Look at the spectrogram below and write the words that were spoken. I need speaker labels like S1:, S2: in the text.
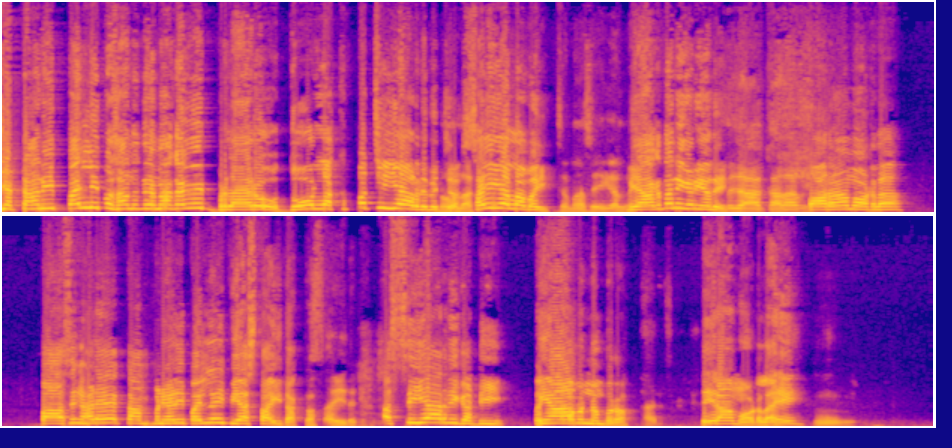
S1: ਜੱਟਾਂ ਦੀ ਪਹਿਲੀ ਪਸੰਦ ਦੇਵਾਂਗਾ ਵੀ ਬਲੈਰੋ 2 ਲੱਖ 25 ਹਜ਼ਾਰ ਦੇ ਵਿੱਚ।
S2: ਦੋ ਲੱਖ।
S1: ਸਹੀ ਗੱਲ ਆ ਬਾਈ।
S2: ਜਮਾ ਸਹੀ ਗੱਲ
S1: ਮਜ਼ਾਕ ਤਾਂ ਨਹੀਂ ਕਰੀ ਜਾਂਦੇ
S2: ਮਜ਼ਾਕ ਕਾਦਾ
S1: 12 ਮਾਡਲ ਪਾਸਿੰਗ ਹਲੇ ਕੰਪਨੀ ਵਾਲੀ ਪਹਿਲਾਂ ਹੀ ਪਿਆ 27 ਤੱਕ।
S2: ਸਹੀ ਦੇ
S1: 80000 ਦੀ ਗੱਡੀ ਪੰਜਾਬ ਨੰਬਰ
S2: ਹਾਂਜੀ।
S1: 13 ਮਾਡਲ ਆ ਇਹ।
S2: ਹੂੰ।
